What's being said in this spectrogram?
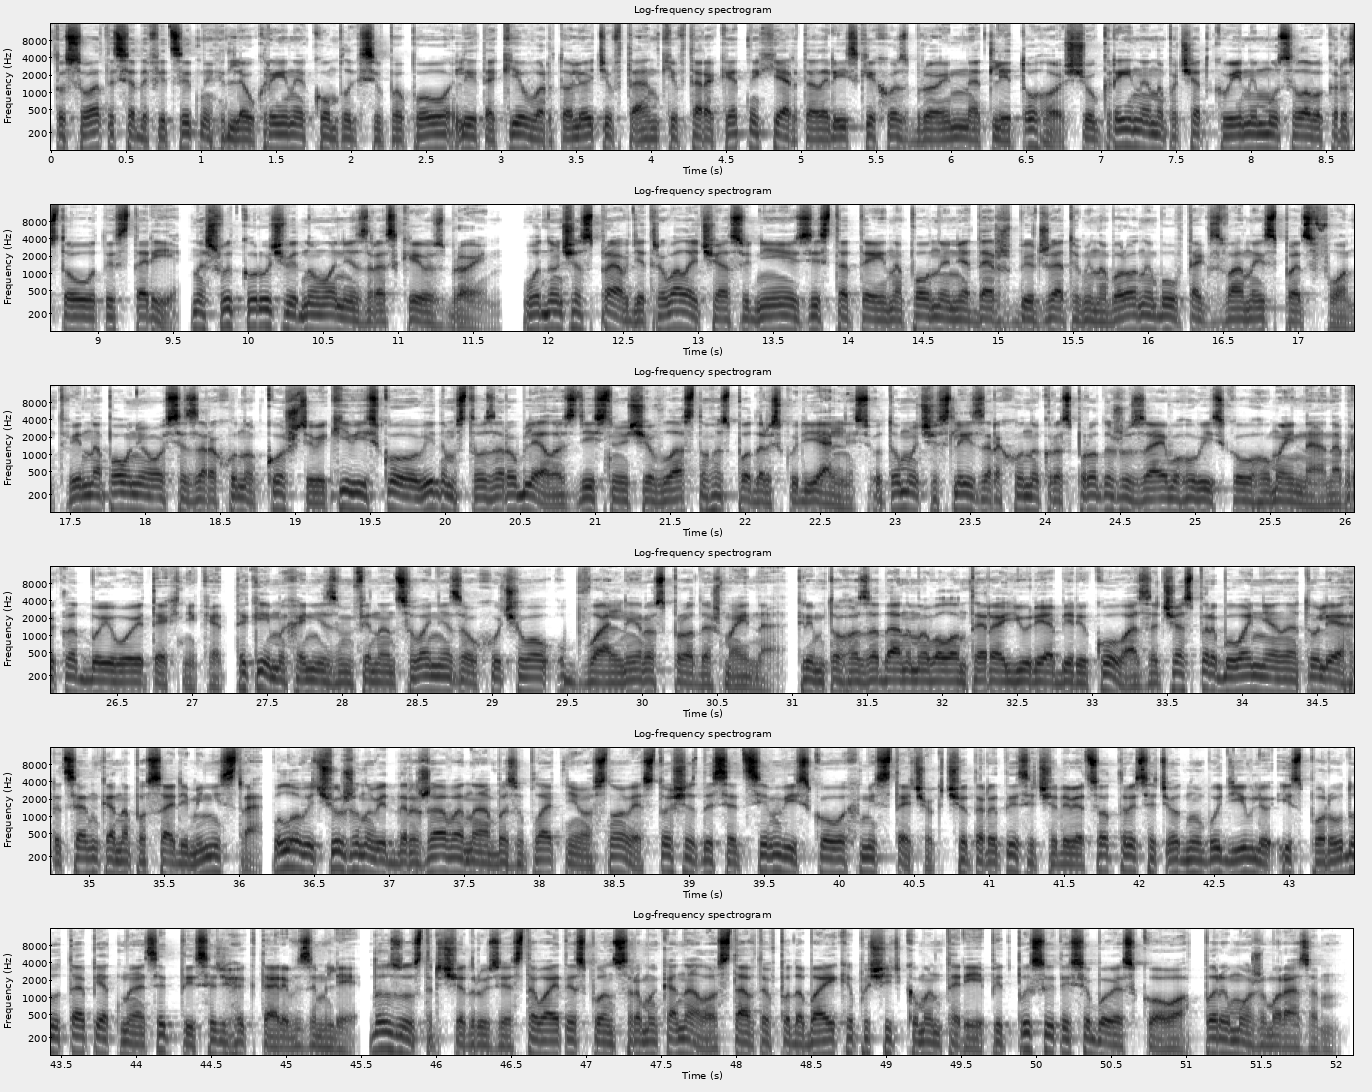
стосуватися дефіцитних для України комплексів ППО, літаків, вертольотів, танків та ракетних і артилерійських озброєнь на тлі того, що Україна на початку війни мусила використовувати старі на швидкоруч відновлені зразки озброєнь. Водночас справді тривалий час однією зі статей наповнення держбюджету Міноборони був так званий спецфонд. Він наповнювався за рахунок коштів, які військове відомство заробляло, здійснюючи власну господарську діяльність, у тому числі й за рахунок розпродажу зайвого військового майна, наприклад, бойової техніки. Такий механізм фінансування заохочував обвальний розпродаж майна. Крім того, за даними волонтера Юрія Бірюкова, за час перебування Анатолія Гриценка на посаді міністра було відчужено від держави на безоплатній основі 167 військових містечок, 4931 будівлю і споруду та 15 тисяч гектарів землі. До зустрічі, друзі. Ставайте спонсорами каналу, ставте вподобайки, пишіть коментарі, підписуйтесь обов'язково. Переможемо разом.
